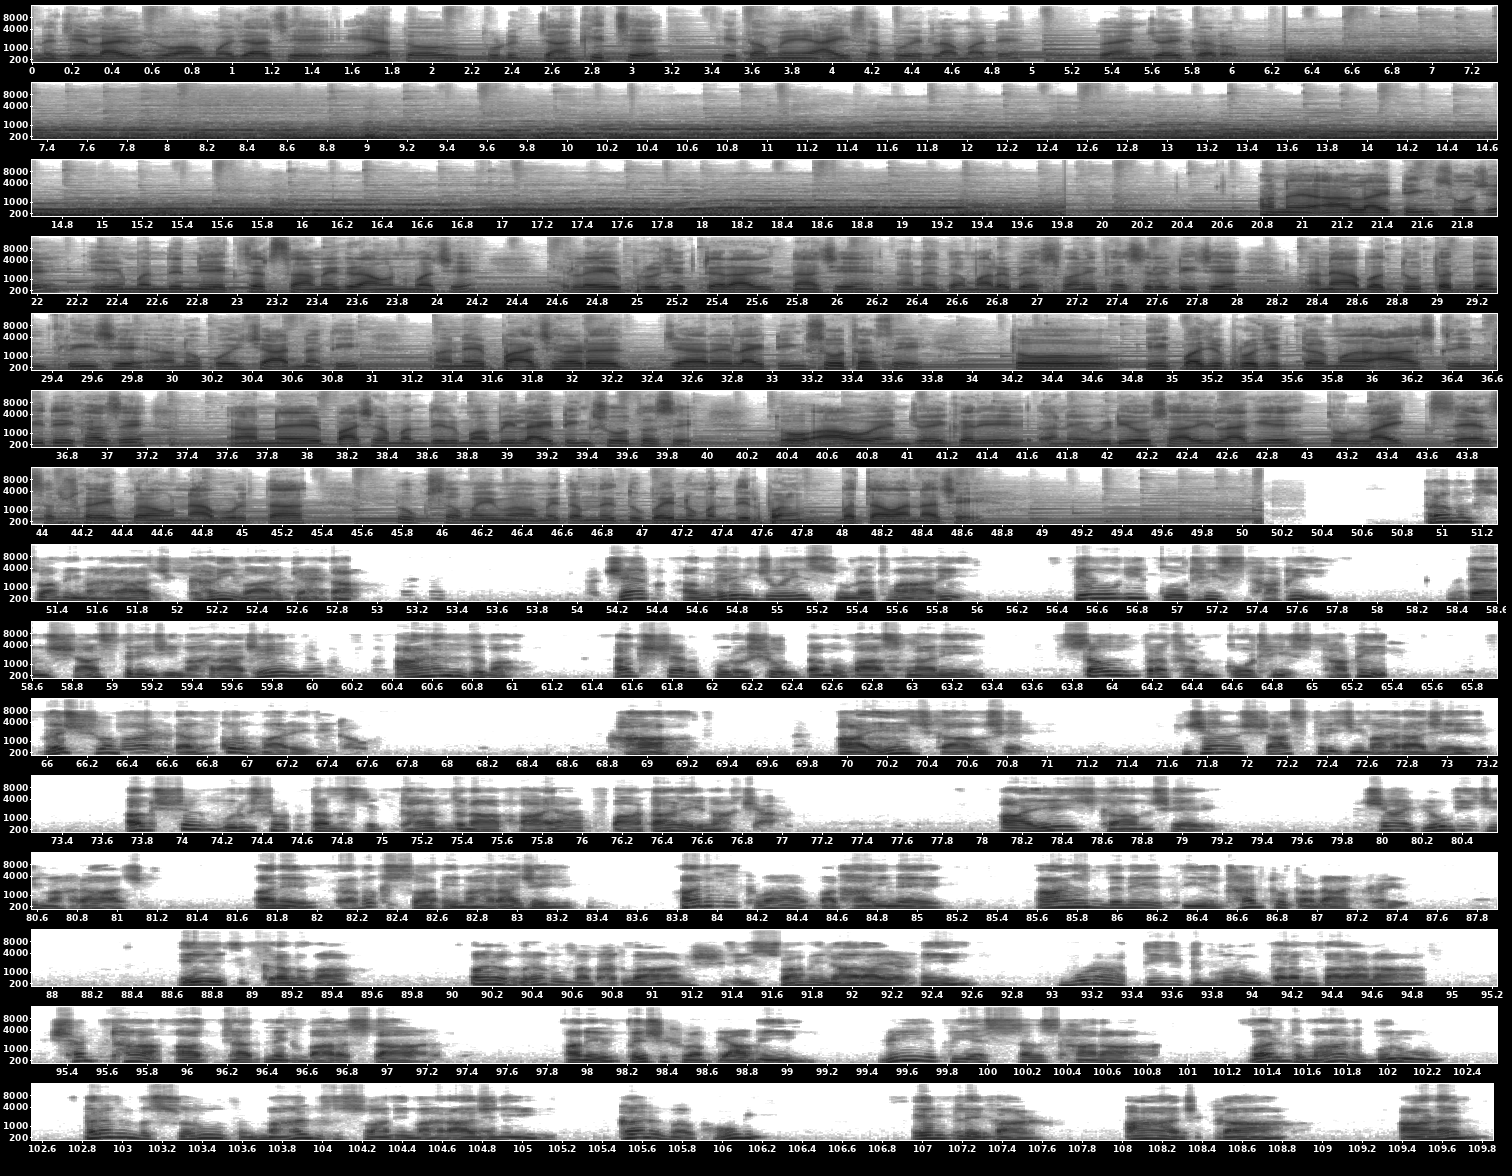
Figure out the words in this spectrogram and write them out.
ને જે લાઈવ જોવામાં મજા છે, એ આ તો થોડીક ઝાંખી જ છે કે તમે આવી શકો એટલા માટે. તો એન્જોય કરો. અને આ લાઇટિંગ શો છે, એ મંદિરની એક્ઝેક્ટ સામે ગ્રાઉન્ડમાં છે. એટલે એ પ્રોજેક્ટર આ રીતના છે અને તમારે બેસવાની ફેસિલિટી છે અને આ બધું તદ્દન ફ્રી છે, આનો કોઈ ચાર્જ નથી. અને પાછળ જ્યારે લાઇટિંગ શો થશે, તો એક બાજુ પ્રોજેક્ટરમાં આ સ્ક્રીન બી દેખાશે અને પાછળ મંદિરમાં બી લાઇટિંગ શો થશે. તો આવો એન્જોય કરીએ અને વીડિયો સારી લાગે તો લાઇક શેર સબસ્ક્રાઈબ કરવાનું ના ભૂલતા. ટૂંક સમયમાં અમે તમને દુબઈનું મંદિર પણ બતાવવાના છે. પ્રમુખ સ્વામી મહારાજ ઘણીવાર કહેતા જેમ અંગ્રેજોએ સુરતમાં આવી, તેઓની કોઠી સ્થાપી. તેમ શાસ્ત્રીજી મહારાજે આણંદમાં અક્ષર પુરુષોત્તમ ઉપાસનાની સૌ પ્રથમ કોઠી સ્થાપી, વિશ્વમાં ડંકો મારી દીધો. હા, આ એ જ ગામ છે, જ્યાં શાસ્ત્રીજી મહારાજે અક્ષર પુરુષોત્તમ સિદ્ધાંતના પાયા પાતાળે નાખ્યા. આ એ જ ગામ છે, જ્યાં યોગીજી મહારાજ અને પ્રમુખ સ્વામી મહારાજે અનેક વાર પધારીને આનંદને તીર્થત્વ પ્રદાન કર્યું. એ જ ક્રમમાં પરબ્રહ્મ ભગવાન શ્રી સ્વામિનારાયણની ગુણાતીત ગુરુ પરંપરાના છઠ્ઠા આધ્યાત્મિક વારસદાર અને વિશ્વવ્યાપી બીએપીએસ સંસ્થાના વર્તમાન ગુરુ બ્રહ્મ સ્વરૂપ મહંત સ્વામી મહારાજની કર્મભૂમિ. એટલે પણ આ જ ગામ આણંદ.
